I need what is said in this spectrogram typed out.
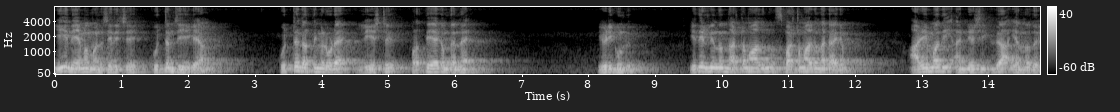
ഈ നിയമം അനുസരിച്ച് കുറ്റം ചെയ്യുകയാണ്. കുറ്റകൃത്യങ്ങളുടെ ലീസ്റ്റ് പ്രത്യേകം തന്നെ ഈടിക്കൊണ്ട്. ഇതിൽ നിന്നും നഷ്ടമാകുന്ന സ്പഷ്ടമാകുന്ന കാര്യം അഴിമതി അന്വേഷിക്കുക എന്നത്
